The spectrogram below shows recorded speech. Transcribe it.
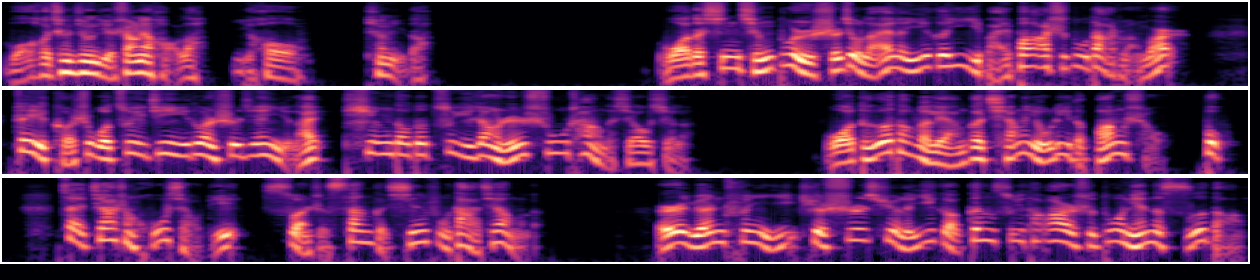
我和青青姐商量好了，以后听你的。我的心情顿时就来了一个一百八十度大转弯，这可是我最近一段时间以来听到的最让人舒畅的消息了。我得到了两个强有力的帮手，不，再加上胡小蝶，算是三个心腹大将了。而袁春怡却失去了一个跟随他二十多年的死党。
